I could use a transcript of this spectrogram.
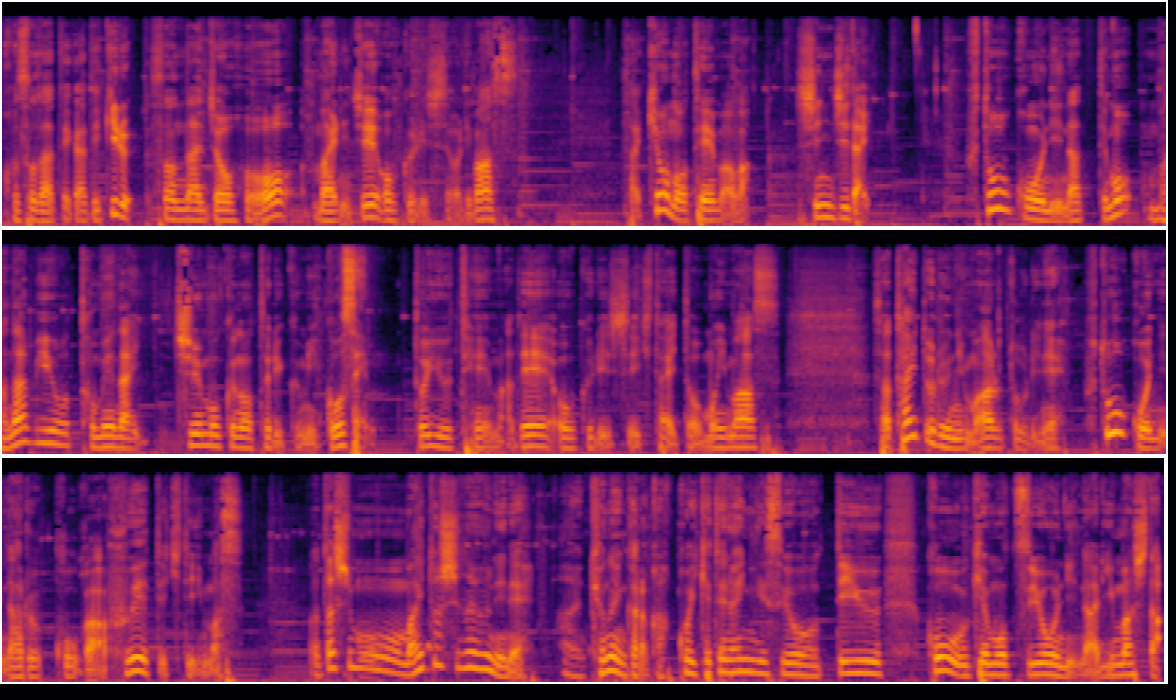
子育てができるそんな情報を毎日お送りしております。さあ今日のテーマは新時代。不登校になっても学びを止めない注目の取り組み5選。というテーマでお送りしていきたいと思います。さあタイトルにもある通りね不登校になる子が増えてきています。私も毎年のようにね去年から学校行けてないんですよっていう子を受け持つようになりました。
